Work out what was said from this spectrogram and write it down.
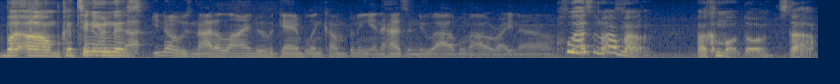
But um, continuing you know this, not, you know who's not aligned with a gambling company and has a new album out right now? who has a new album out? Oh, come on, dog. Stop.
